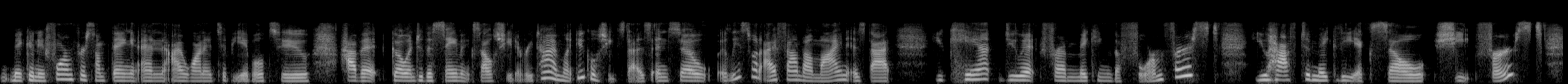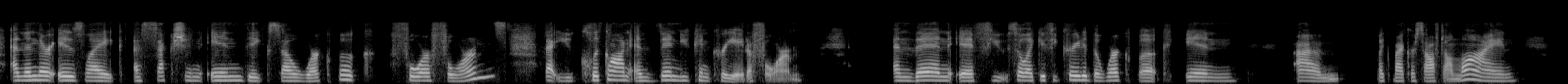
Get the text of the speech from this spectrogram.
make a new form for something and I wanted to be able to have it go into the same Excel sheet every time like Google Sheets does. And so at least what I found online is that you can't do it from making the form first. You have to make the Excel sheet first. And then there is like a section in the Excel workbook for forms that you click on and then you can create a form. And then if you, so like if you created the workbook in um, like Microsoft Online,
